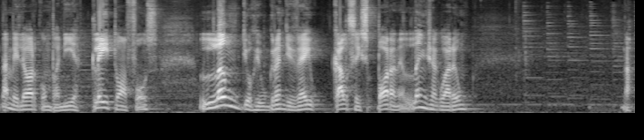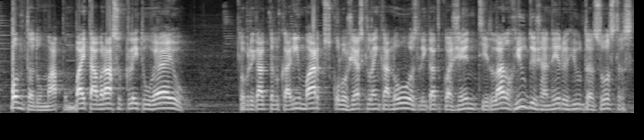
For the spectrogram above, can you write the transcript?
na melhor companhia. Cleiton Afonso, lá de o Rio Grande Velho, calça espora, né? Em Jaguarão, na ponta do mapa. Um baita abraço, Cleiton Velho. Muito obrigado pelo carinho. Marcos Kologeski lá em Canoas, ligado com a gente, lá no Rio de Janeiro, Rio das Ostras.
